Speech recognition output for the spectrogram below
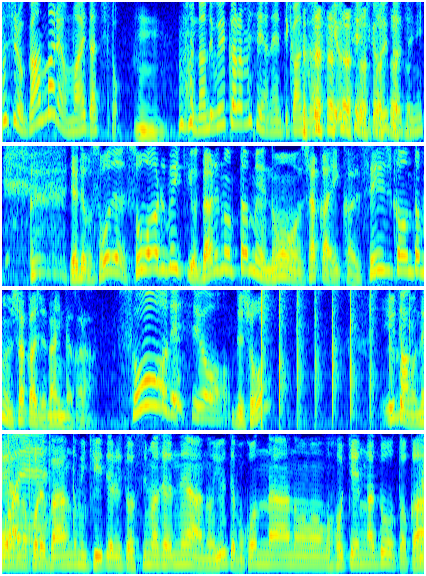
むしろ頑張れお前たちと、うん。まあ、なんで上から目線やねんって感じなんですけど 政治家の人たちに。いやでもそうじゃそうあるべきよ。誰のための社会か政治家のための社会じゃないんだから。そうですよ。でしょ？言うてもね、あのこれ、番組聞いてる人、すみませんね、あの言うてもこんなあの保険がどうとか、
